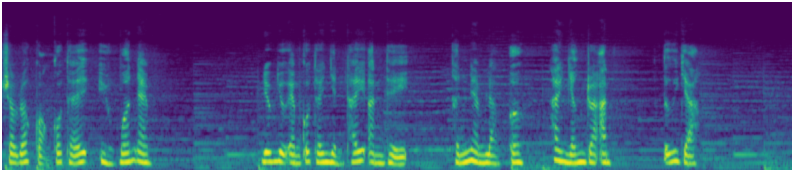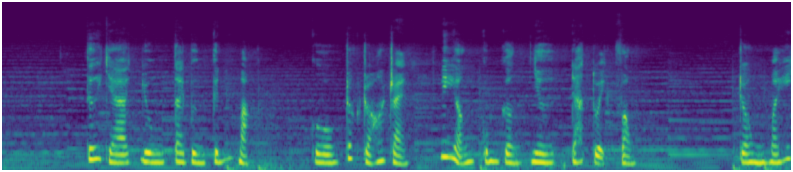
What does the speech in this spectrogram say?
sau đó còn có thể yêu mến em. Nếu như em có thể nhìn thấy anh thì thỉnh em làm ơn hay nhận ra anh. Tứ dạ tứ dạ dùng tay bưng kính mặt. Cô rất rõ ràng, lý ẩn cũng gần như đã tuyệt vọng. Trong mấy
